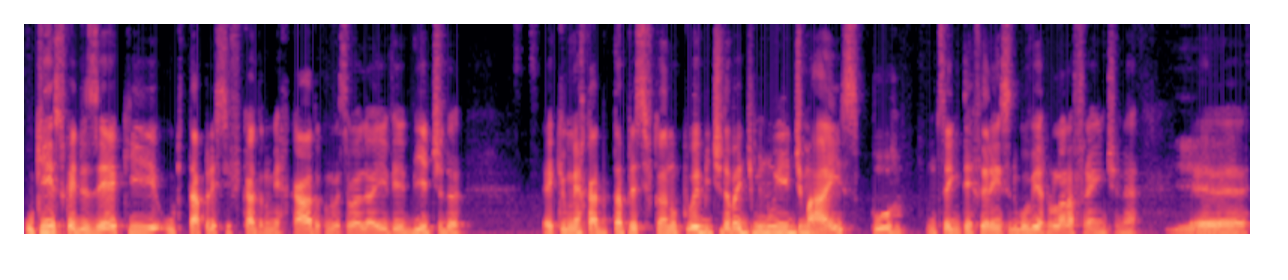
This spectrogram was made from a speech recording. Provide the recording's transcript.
o que isso quer dizer é que o que está precificado no mercado, quando você vai olhar EV EBITDA, é que o mercado está precificando que o EBITDA vai diminuir demais por, não sei, interferência do governo lá na frente, né? Yeah. É,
